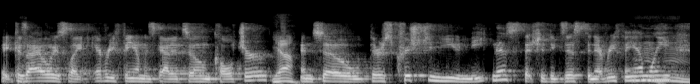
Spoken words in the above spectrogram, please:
Because I always like every family's got its own culture. Yeah. And so there's Christian uniqueness that should exist in every family, mm-hmm.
